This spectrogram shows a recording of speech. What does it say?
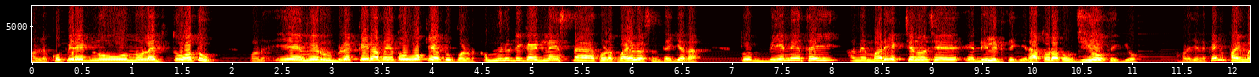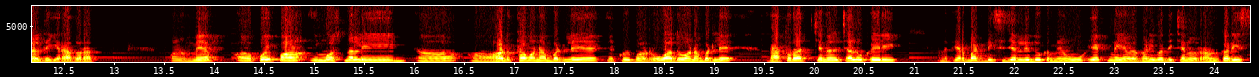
એટલે કોપીરાઇટનું નોલેજ તો હતું, પણ એ મેં રૂલ બ્રેક કર્યા હતા, એ તો ઓકે હતું, પણ કમ્યુનિટી ગાઈડલાઇન્સના થોડાક વાયોલેશન થઈ ગયા હતા. તો બેને થઈ અને મારી એક ચેનલ છે એ ડિલીટ થઈ ગઈ. રાતોરાત હું જીઓ થઈ ગયો. આપણે જેને કઈ ને ફાઇમલ થઈ ગયા રાતોરાત. પણ મેં કોઈ પણ ઇમોશનલી હર્ટ થવાના બદલે કે કોઈ પણ રોવા ધોવાના બદલે રાતોરાત ચેનલ ચાલુ કરી અને ત્યારબાદ ડિસિઝન લીધું કે મેં હું એક નહીં, હવે ઘણી બધી ચેનલ રન કરીશ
